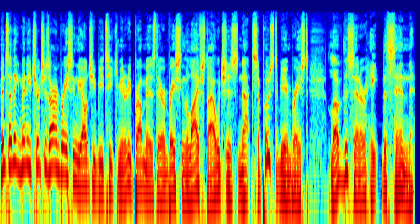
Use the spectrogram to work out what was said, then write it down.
Vince, I think many churches are embracing the LGBT community. Problem is, they're embracing the lifestyle, which is not supposed to be embraced. Love the sinner, hate the sin.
